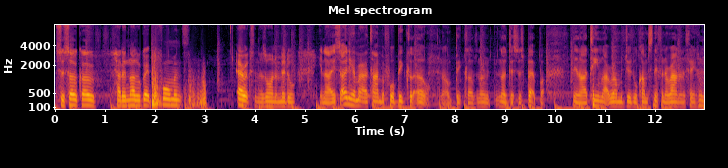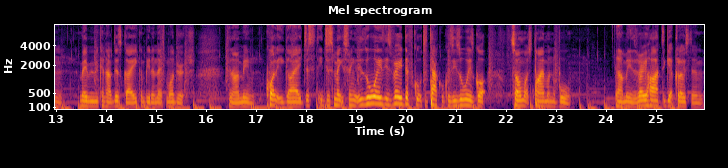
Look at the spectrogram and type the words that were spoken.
Sissoko had another great performance. Eriksen as well in the middle. You know, it's only a matter of time before big, cl- oh, no big clubs, no, no disrespect, but you know, a team like Real Madrid will come sniffing around and think, hmm, maybe we can have this guy. He can be the next Modric. You know what I mean? Quality guy. Just it just makes things. It's always it's very difficult to tackle because he's always got so much time on the ball. You know I mean? It's very hard to get close to him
